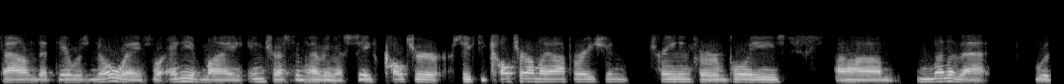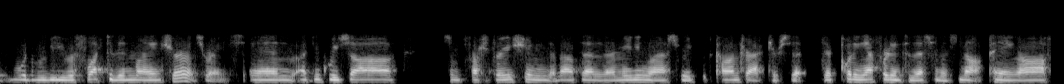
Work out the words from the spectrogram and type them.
found that there was no way for any of my interest in having a safe culture, safety culture on my operation, training for employees, um, none of that would would be reflected in my insurance rates. And I think we saw some frustration about that at our meeting last week with contractors that they're putting effort into this and it's not paying off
